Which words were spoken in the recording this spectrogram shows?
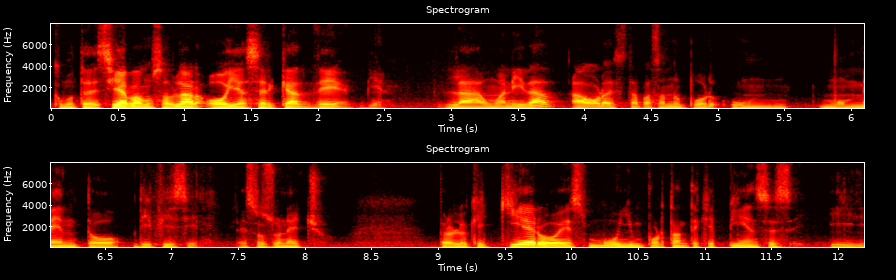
Como te decía, vamos a hablar hoy acerca de, bien, la humanidad ahora está pasando por un momento difícil, eso es un hecho. Pero lo que quiero es muy importante que pienses y,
